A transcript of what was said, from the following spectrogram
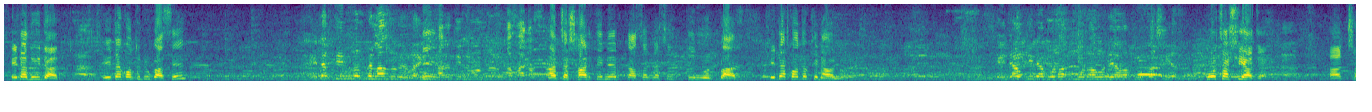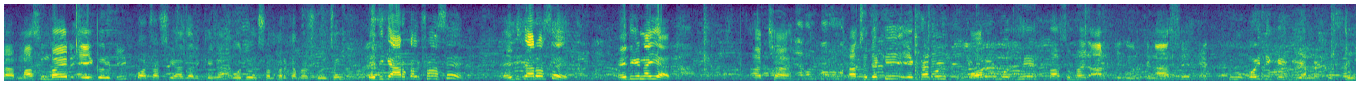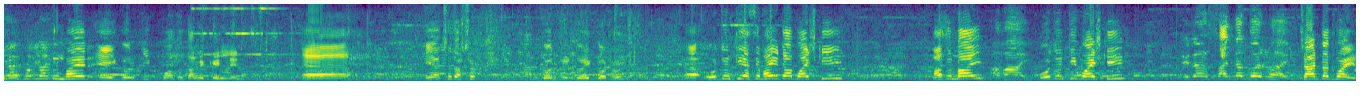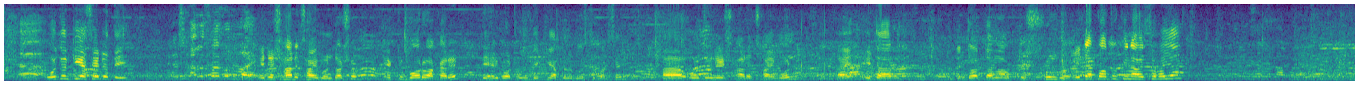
এটা দুই দাঁত। হ্যাঁ। এটা কতটুকু আছে? আচ্ছা সাড়ে তিনের কাছাকাছি তিন মন প্লাস এটা কত কেনা হলো? হাজার। পঁচাশি হাজার। হ্যাঁ। আচ্ছা মাসুম ভাইয়ের এই গরুটি পঁচাশি হাজার কেনা ওজন সম্পর্কে আপনারা শুনছেন। এদিকে আরও কালেকশন আছে? এদিকে আরও আছে? এদিকে নাই আর? আচ্ছা আচ্ছা দেখি এখানে বড়ের মধ্যে মাসুম ভাইয়ের আরেকটি গরু কেনা আছে একটু ওই দিকে গিয়ে আমরা একটু শুনব। মাসুম ভাইয়ের এই গরুটি কত দামে কিনলেন? এই হচ্ছে দর্শক গরুটির দৈহিক গঠন। ওজন কি আছে ভাই? এটা বয়স কি? মাসুম ভাই হ্যাঁ ওজন কি বয়স কি? এটা সাত দাঁত বয়স ভাই। চার দাঁত বয়স। হ্যাঁ। ওজন কি আছে এটাতে? এটা সাড়ে ছয় মন। দর্শক একটু বড় আকারের দেহের গঠন দেখে আপনারা বুঝতে পারছেন। আহ, ওজনে সাড়ে ছয় মন। এটার দরদাম একটু সুন্দর। এটা কত কিনা হয়েছে ভাইয়া?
